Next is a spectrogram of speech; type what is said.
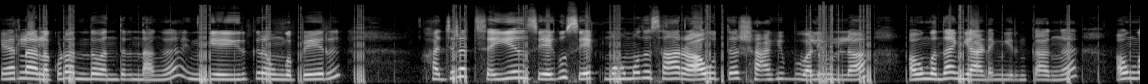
கேரளாவில் கூட இருந்து வந்திருந்தாங்க. இங்கே இருக்கிறவங்க பேர் ஹஜ்ரத் சையது சேகு ஷேக் முகமது சா ராவுத்தர் ஷாஹிப் வலிவுல்லா. அவங்க தான் இங்கே அடங்கியிருக்காங்க. அவங்க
